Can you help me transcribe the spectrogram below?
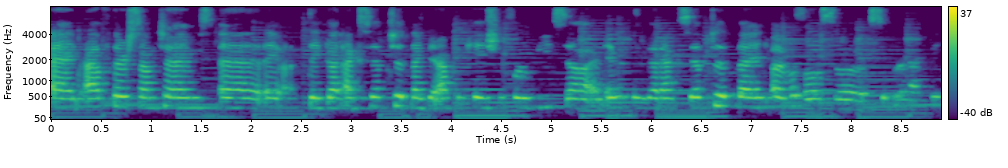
and after sometimes uh, they got accepted like their application for visa and everything got accepted like i was also super happy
